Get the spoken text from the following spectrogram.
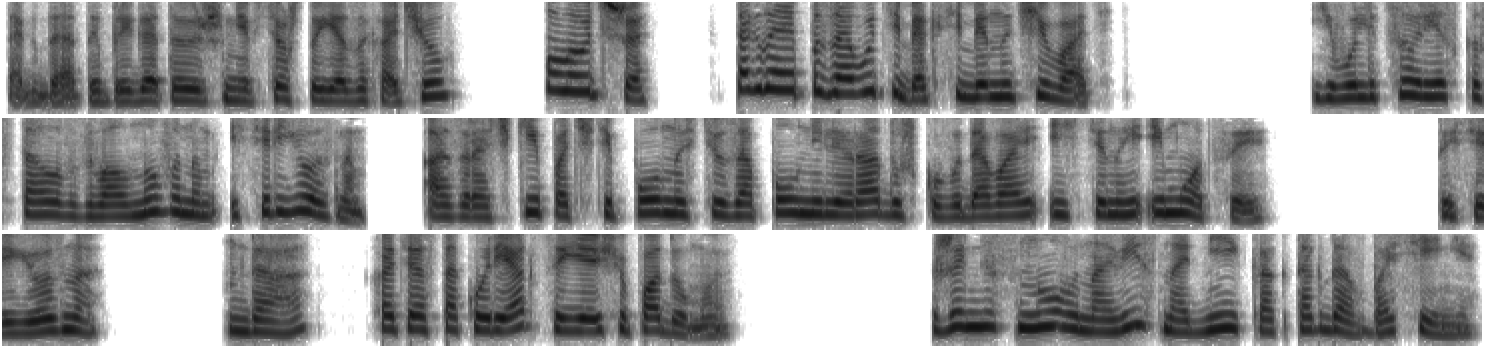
Тогда ты приготовишь мне все, что я захочу? Лучше. Тогда я позову тебя к себе ночевать. Его лицо резко стало взволнованным и серьезным, а зрачки почти полностью заполнили радужку, выдавая истинные эмоции. Ты серьезно? Да, хотя с такой реакцией я еще подумаю. Женя снова навис над ней, как тогда в бассейне.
